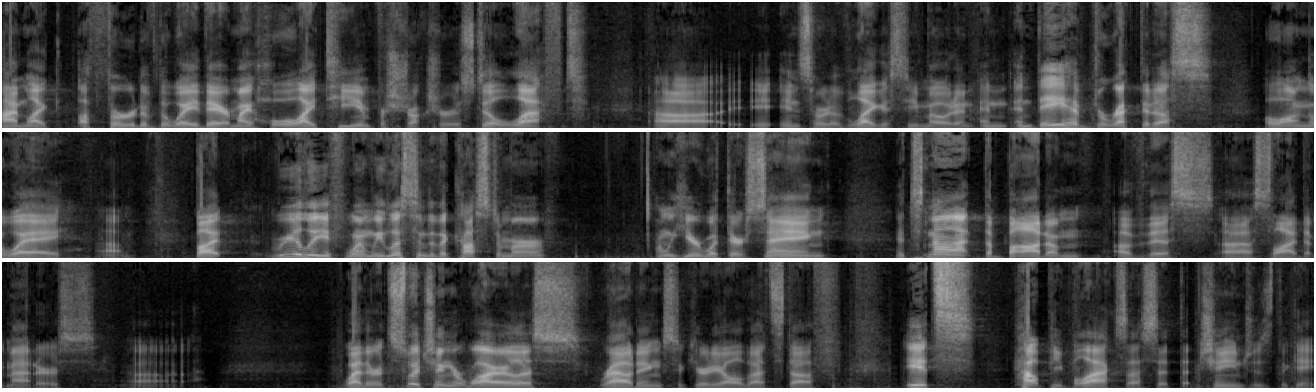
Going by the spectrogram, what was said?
I'm like a third of the way there. My whole IT infrastructure is still left uh, in, sort of legacy mode. And, and, and they have directed us along the way. Um, but really, if when we listen to the customer and we hear what they're saying, it's not the bottom of this uh, slide that matters. Uh, whether it's switching or wireless, routing, security, all that stuff, it's how people access it that changes the game,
